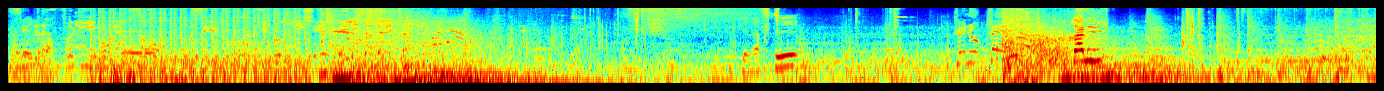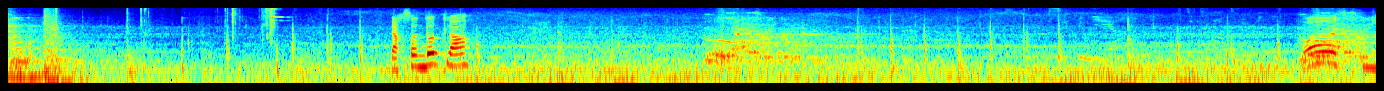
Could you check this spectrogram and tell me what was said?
C'est de la folie, mon garçon. Elisabeth ok, merci. Que nos pères Salut Personne d'autre là Ouais, c'est fini.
